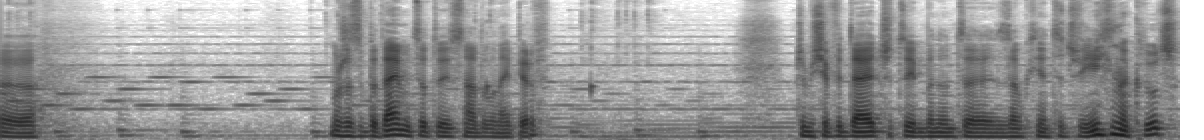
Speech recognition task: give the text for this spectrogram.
Eee. Może zbadajmy, co tu jest na dół najpierw. Czy mi się wydaje, czy tutaj będą te zamknięte drzwi na klucz?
